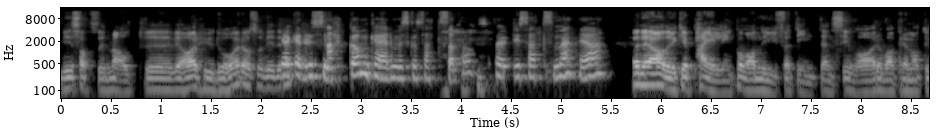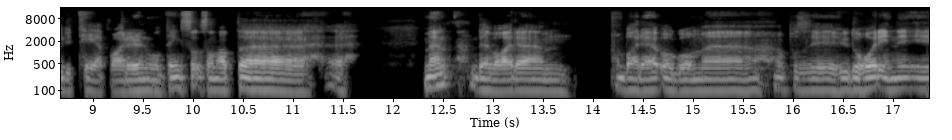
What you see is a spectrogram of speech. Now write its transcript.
Vi satser med alt vi har, hud og hår osv. Hva er det du snakker om, hva er det vi skal satse på? Selvfølgelig satse med, ja. Men jeg hadde jo ikke peiling på hva nyfødt intensiv var, og hva prematuritet var, eller noen ting. Så, sånn at uh, Men det var um, bare å gå med å si, hud og hår inn i, i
